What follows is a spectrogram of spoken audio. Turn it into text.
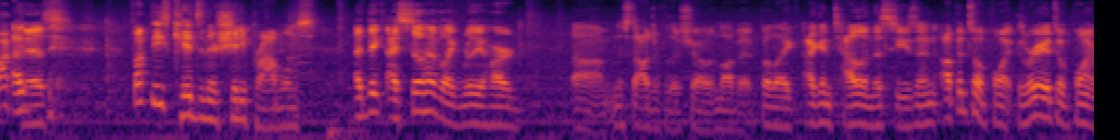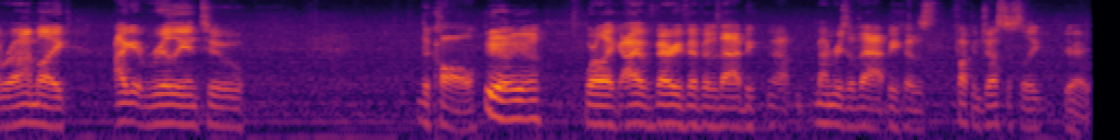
Fuck I- this. Fuck these kids and their shitty problems. I think I still have like really hard um, nostalgia for the show and love it, but like I can tell in this season up until a point because we're gonna get to a point where I'm like I get really into the call Yeah, yeah. Where like I have very vivid of that be- uh, memories of that because fucking Justice League. Right.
